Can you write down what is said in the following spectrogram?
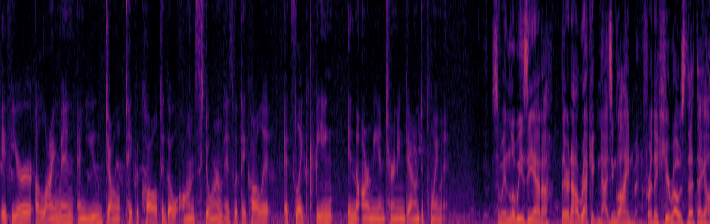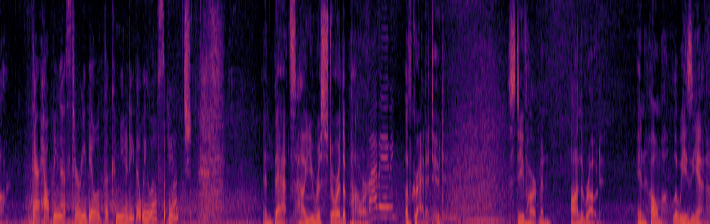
If you're a lineman and you don't take a call to go on storm, is what they call it, it's like being in the Army and turning down deployment. So in Louisiana, they're now recognizing linemen for the heroes that they are. They're helping us to rebuild the community that we love so much. And that's how you restore the power Bye, of gratitude. Steve Hartman on the road in Houma, Louisiana.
